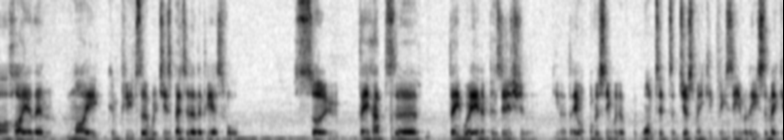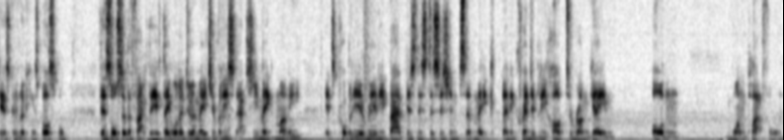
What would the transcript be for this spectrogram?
are higher than my computer, which is better than the PS4. So they had to, they were in a position, you know, they obviously would have wanted to just make it PC release and make it as good looking as possible. There's also the fact that if they want to do a major release and actually make money, it's probably a really bad business decision to make an incredibly hard to run game on one platform,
